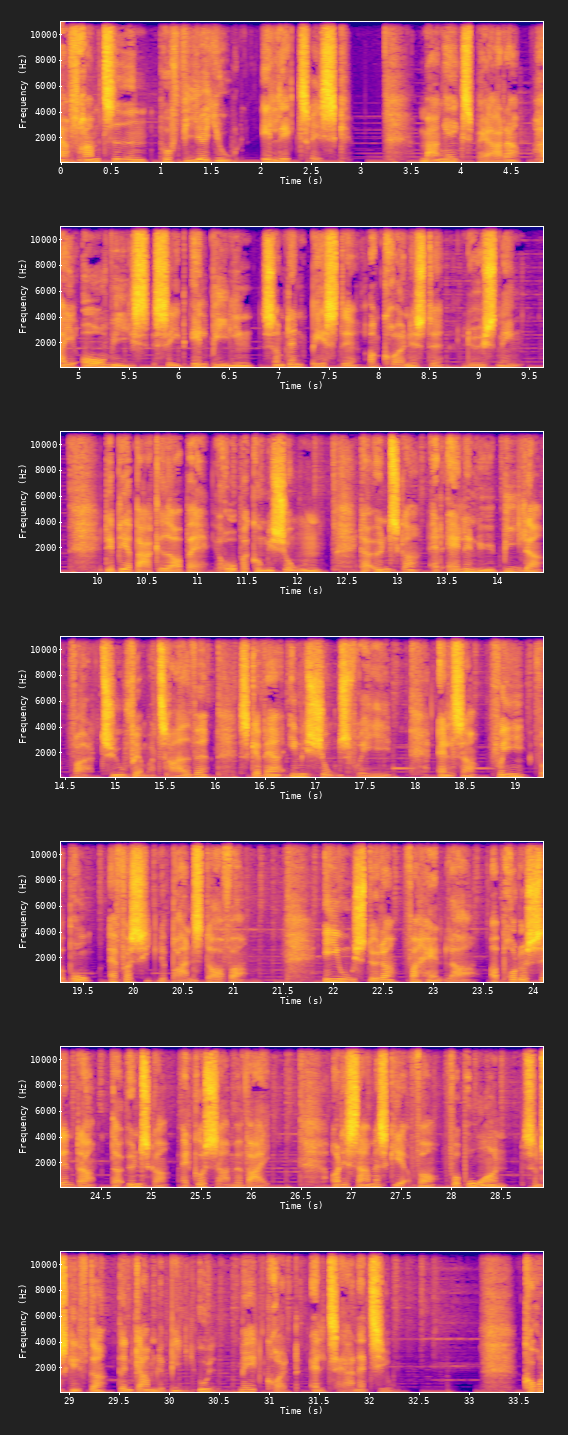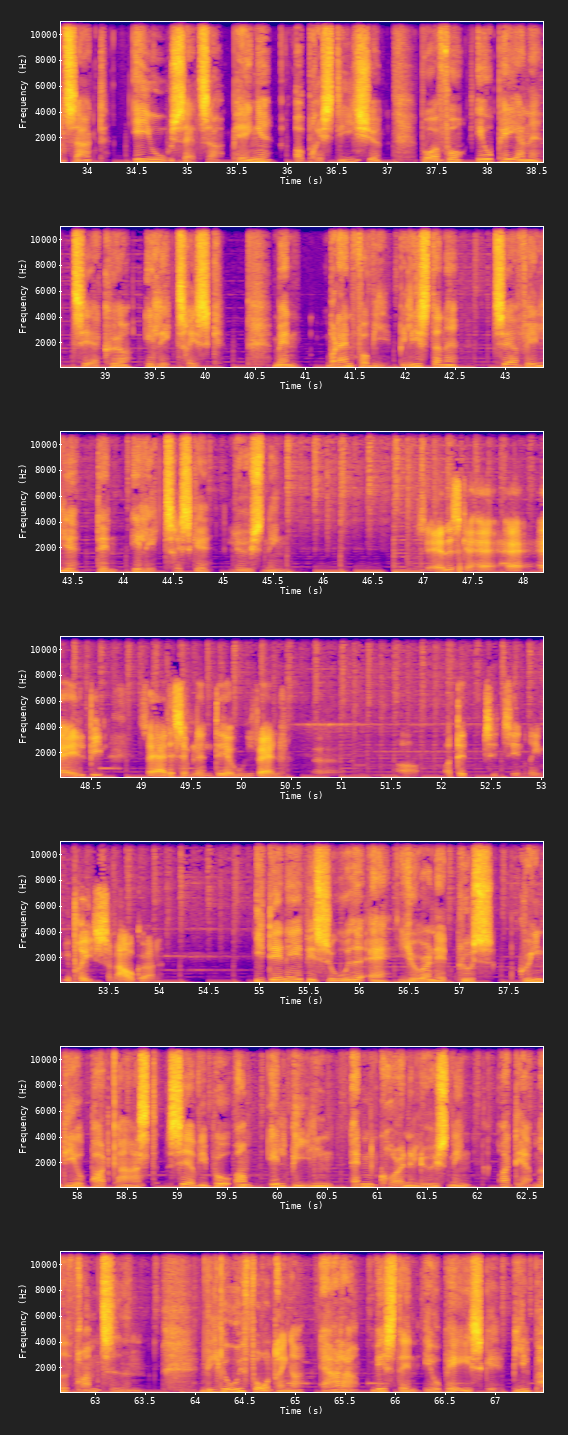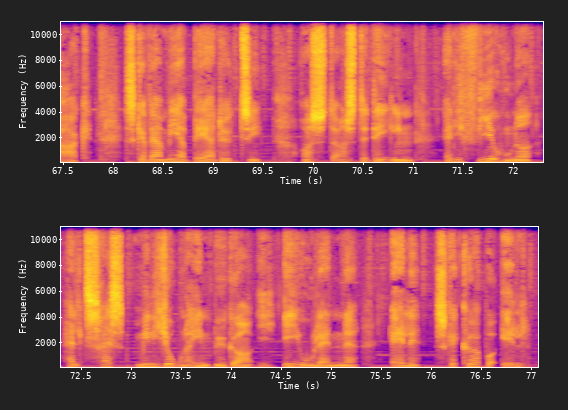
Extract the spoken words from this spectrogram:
Er fremtiden på fire hjul elektrisk? Mange eksperter har i årvis set elbilen som den bedste og grønneste løsning. Det bliver bakket op af Europakommissionen, der ønsker, at alle nye biler fra 2035 skal være emissionsfrie, altså frie for brug af fossile brændstoffer. EU støtter forhandlere og producenter, der ønsker at gå samme vej. Og det samme sker for forbrugeren, som skifter den gamle bil ud med et grønt alternativ. Kort sagt, EU satser penge og prestige på at få europæerne til at køre elektrisk. Men hvordan får vi bilisterne til at vælge den elektriske løsning? Hvis alle skal have, have, have elbil, så er det simpelthen det udvalg øh, og, og det til, til en rimelig pris, som er afgørende. I denne episode af Euronet Plus Green Deal podcast ser vi på, om elbilen er den grønne løsning og dermed fremtiden. Hvilke udfordringer er der, hvis den europæiske bilpark skal være mere bæredygtig, og størstedelen af de 450 millioner indbyggere i EU-landene alle skal køre på el?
